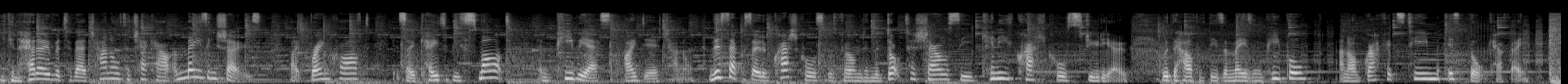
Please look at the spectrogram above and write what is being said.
You can head over to their channel to check out amazing shows like Braincraft, It's Okay to Be Smart, and PBS Idea Channel. This episode of Crash Course was filmed in the Dr. Cheryl C. Kinney Crash Course studio with the help of these amazing people, and our graphics team is Thought Cafe.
